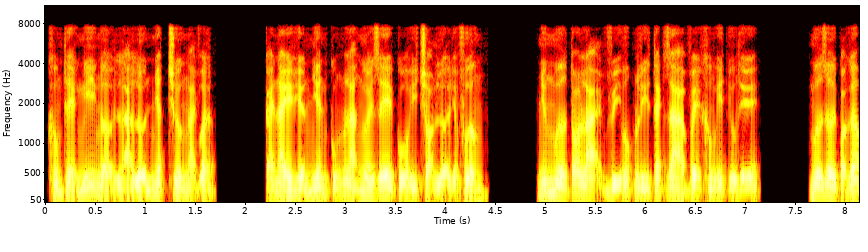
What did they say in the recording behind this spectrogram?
không thể nghi ngờ là lớn nhất chướng ngại vật. Cái này hiển nhiên cũng là người dê cố ý chọn lựa địa phương. Nhưng mưa to lại vì úc lý tách ra về không ít ưu thế mưa rơi quá gấp,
